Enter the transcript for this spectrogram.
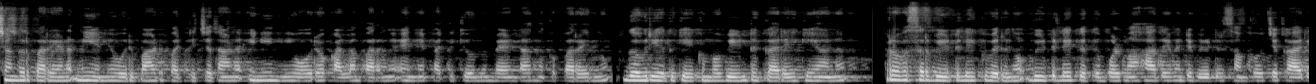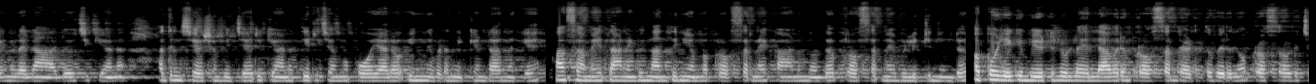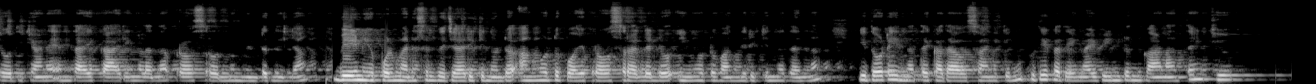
ശങ്കർ പറയാണ് നീ എന്നെ ഒരുപാട് പറ്റിച്ചതാണ്. ഇനി നീ ഓരോ കള്ളം പറഞ്ഞ് എന്നെ പറ്റിക്കൊന്നും വേണ്ട എന്നൊക്കെ പറയുന്നു. ഗൗരി അത് കേൾക്കുമ്പോൾ വീണ്ടും കരയുകയാണ്. പ്രൊഫസർ വീട്ടിലേക്ക് വരുന്നു. വീട്ടിലേക്ക് എത്തുമ്പോൾ മഹാദേവന്റെ വീട്ടിൽ സംഭവിച്ച കാര്യങ്ങളെല്ലാം ആലോചിക്കുകയാണ്. അതിനുശേഷം വിചാരിക്കുകയാണ് തിരിച്ചങ്ങ് പോയാലോ? ഇന്നിവിടെ നിൽക്കണ്ടെന്നൊക്കെ. ആ സമയത്താണെങ്കിൽ നന്ദിനി അമ്മ പ്രൊഫസറിനെ കാണുന്നുണ്ട്. പ്രൊഫസറിനെ വിളിക്കുന്നുണ്ട്. അപ്പോഴേക്കും വീട്ടിലുള്ള എല്ലാവരും പ്രൊഫസറിന്റെ അടുത്ത് വരുന്നു. പ്രൊഫസറോട് ചോദിക്കുകയാണ് എന്തായി കാര്യങ്ങളെന്ന്? പ്രൊഫസർ ഒന്നും മിണ്ടുന്നില്ല. വേണിയപ്പോൾ മനസ്സിൽ വിചാരിക്കുന്നുണ്ട് അങ്ങോട്ട് പോയ പ്രൊഫസർ അല്ലല്ലോ ഇങ്ങോട്ട് വന്നിരിക്കുന്നതെന്ന്. ഇതോടെ ഇന്നത്തെ കഥ അവസാനിക്കുന്നു. പുതിയ കഥയുമായി വീണ്ടും കാണാം. താങ്ക്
